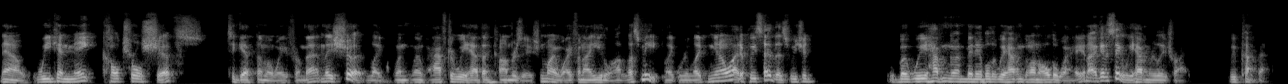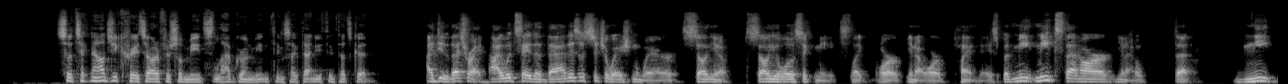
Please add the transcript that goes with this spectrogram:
Now we can make cultural shifts to get them away from that. And they should. Like when, when, after we had that conversation, my wife and I eat a lot less meat. Like we're like, you know what? If we said this, we should. But we haven't been able to. We haven't gone all the way. And I got to say, we haven't really tried. We've cut back. So technology creates artificial meats, lab grown meat, and things like that. And you think that's good? I do. That's right. I would say that that is a situation where cell, you know, cellulosic meats, like or you know, or plant based, but meat meats that are you know that meat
